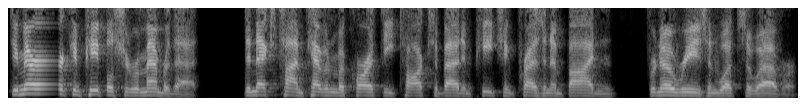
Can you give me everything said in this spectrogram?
The American people should remember that the next time Kevin McCarthy talks about impeaching President Biden for no reason whatsoever.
